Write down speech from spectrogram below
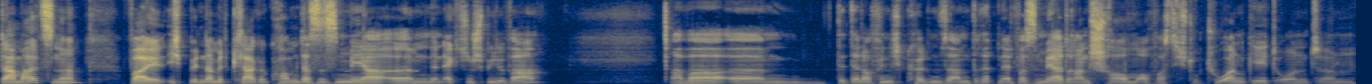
damals, ne? Weil ich bin damit klargekommen, dass es mehr ähm, ein Actionspiel war. Aber ähm, dennoch finde ich, könnten sie am dritten etwas mehr dran schrauben, auch was die Struktur angeht. Und ähm,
